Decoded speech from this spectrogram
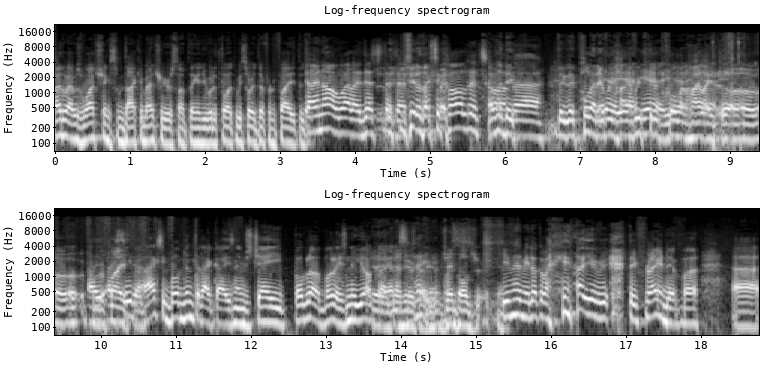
By the way, I was watching some documentary or something, and you would have thought we saw a different fight. Yeah, I know. Well, I just that, that, You know, what's it called? It's called. they, uh, they, they pull out every yeah, yeah, every Peter yeah, highlight yeah. Uh, uh, uh, from I, the fight. I see that. I actually bumped into that guy. His name's Jay Bulger. Bulger. He's a New York Yeah, guy. yeah, New York guy, "Hey. Jay Bulger. You made me look like you know. You, they framed it, but uh,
